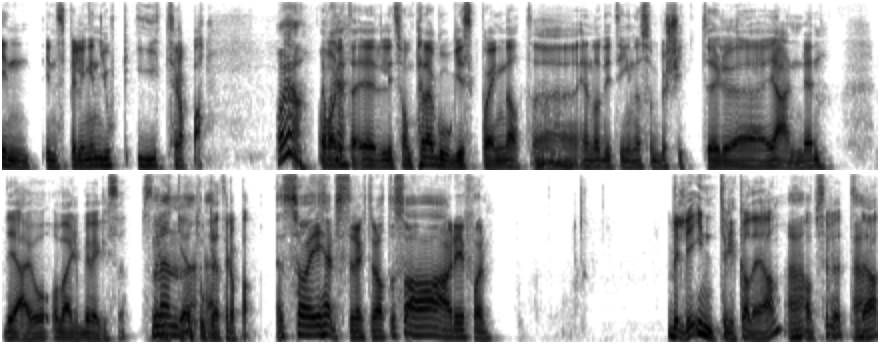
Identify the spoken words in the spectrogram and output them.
innspillingen gjort i trappa. Oh ja. Det var litt, litt sånn pedagogisk poeng. da, at eh, En av de tingene som beskytter hjernen din, det er jo å være i bevegelse. Så Men, ikke tok jeg trappa. Så i Helsedirektoratet så er de i form. Veldig inntrykk av det, ja. Ja. Absolutt. Ja. Ja.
